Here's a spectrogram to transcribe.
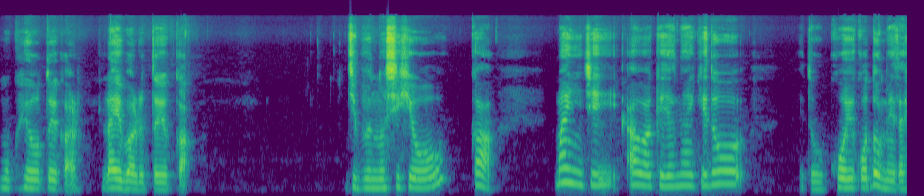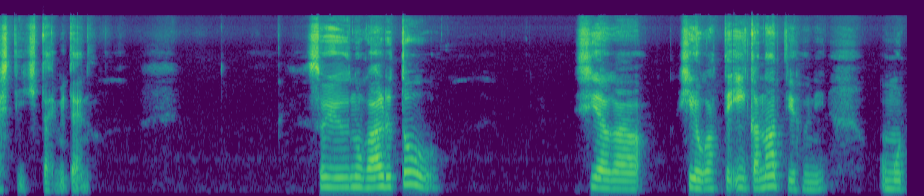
目標というか、ライバルというか、自分の指標が毎日会うわけじゃないけど、えっと、こういうことを目指していきたいみたいな。そういうのがあると、視野が広がっていいかなっていうふうに思っ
